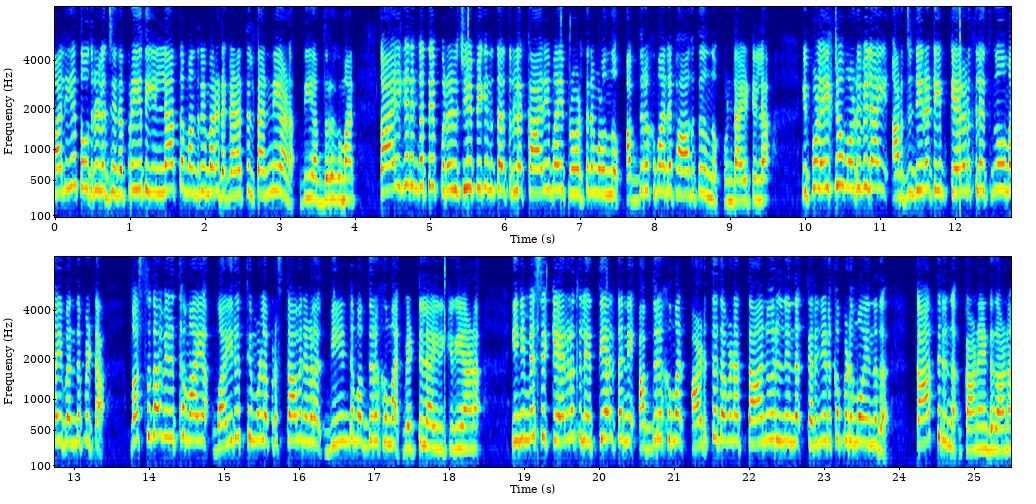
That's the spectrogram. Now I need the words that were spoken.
വലിയ തോതിലുള്ള ജനപ്രീതി ഇല്ലാത്ത മന്ത്രിമാരുടെ ഗണത്തിൽ തന്നെയാണ് വി അബ്ദുറഹ്മാൻ. കായിക രംഗത്തെ പുനരുജ്ജീവിപ്പിക്കുന്ന തരത്തിലുള്ള കാര്യമായ പ്രവർത്തനങ്ങളൊന്നും അബ്ദുറഹ്മാന്റെ ഭാഗത്തു നിന്നും ഉണ്ടായിട്ടില്ല. ഇപ്പോൾ ഏറ്റവും ഒടുവിലായി അർജന്റീന ടീം കേരളത്തിലെത്തുന്നതുമായി ബന്ധപ്പെട്ട വസ്തുതാവിരുദ്ധമായ വൈരുദ്ധ്യമുള്ള പ്രസ്താവനകളിൽ വീണ്ടും അബ്ദുറഹ്മാൻ വെട്ടിലായിരിക്കുകയാണ്. ഇനി മെസ്സി കേരളത്തിൽ എത്തിയാൽ തന്നെ അബ്ദുറഹ്മാൻ അടുത്ത തവണ താനൂരിൽ നിന്ന് തെരഞ്ഞെടുക്കപ്പെടുമോ എന്നത് കാത്തിരുന്ന് കാണേണ്ടതാണ്.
